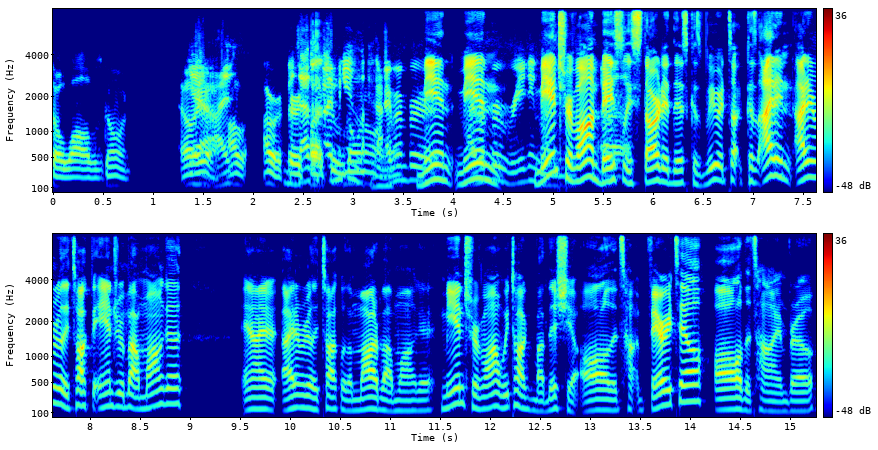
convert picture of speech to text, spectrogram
Tail while I was going. Hell Yeah, yeah, I- I, I read But Fairy that's what I mean. Like. I remember Me and me and me and Trevon uh, basically started this because we were because I didn't I didn't really talk to Andrew about manga, and I I didn't really talk with Ahmad about manga. Me and Trevon we talked about this shit all the time. Fairy Tail all the time, bro.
